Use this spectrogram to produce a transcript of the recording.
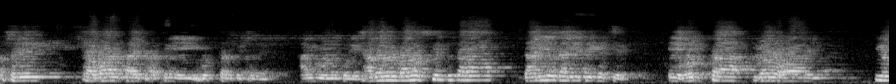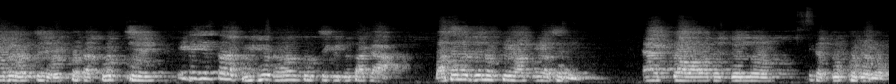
আসলে সবার দায় থাকে এই হত্যার পিছনে। আমি মনে করি। সাধারণ মানুষ কিন্তু তারা দাঁড়িয়ে দাঁড়িয়ে দেখেছে, এই হত্যা কীভাবে হয়, কীভাবে হচ্ছে হত্যাটা করছে, এটা কিন্তু তারা ভিডিও ধারণ করছে, কিন্তু তাকে বাঁচানোর জন্য কেউ আগে আসেনি। একদম আমাদের জন্য, এটা দুঃখজনক।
